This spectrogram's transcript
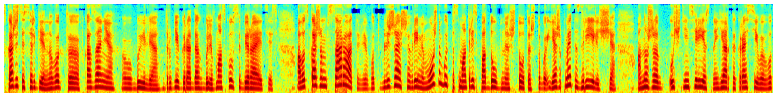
Скажите, Сергей, ну вот э, в Казани э, были, в других городах были, в Москву собираетесь. А вот, скажем, в Саратове, вот в ближайшее время можно будет посмотреть подобное что-то, чтобы... Я же понимаю, это зрелище, оно же очень интересное, яркое, красивое. Вот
